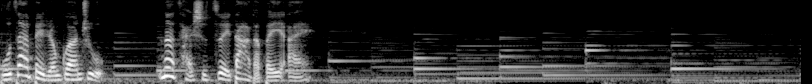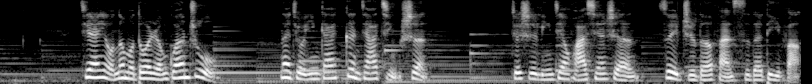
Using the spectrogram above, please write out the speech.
不再被人关注，那才是最大的悲哀。既然有那么多人关注，那就应该更加谨慎，这是林建华先生最值得反思的地方。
